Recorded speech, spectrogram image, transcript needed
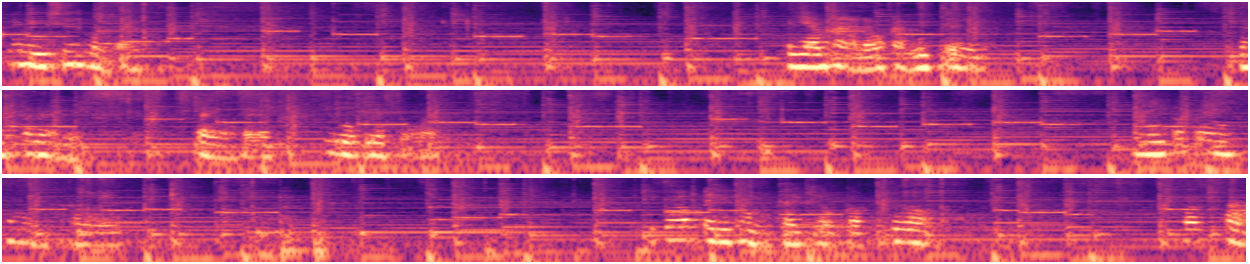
ไม่รู้ชื่อเหมือนกันพยายามหาแล้วหาไม่เจอ ลักษณะนี้ใส่ลงไปเลยค่ะรวบเลยสวยอันนี้ก็เป็นสมุนไพรที่ว่าเป็นสมุนไพรเกี่ยวกับพวกรักษา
